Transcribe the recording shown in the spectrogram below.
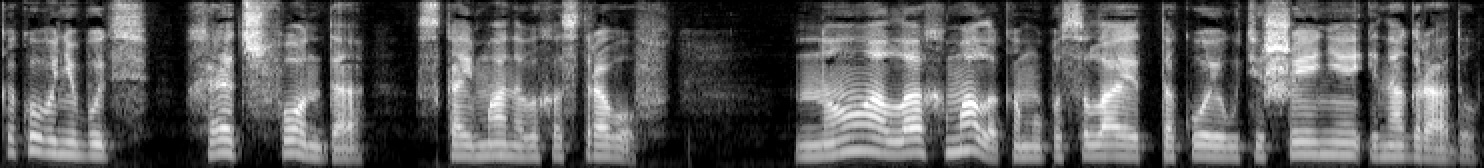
какого-нибудь хедж-фонда с Каймановых островов. Но Аллах мало кому посылает такое утешение и награду.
